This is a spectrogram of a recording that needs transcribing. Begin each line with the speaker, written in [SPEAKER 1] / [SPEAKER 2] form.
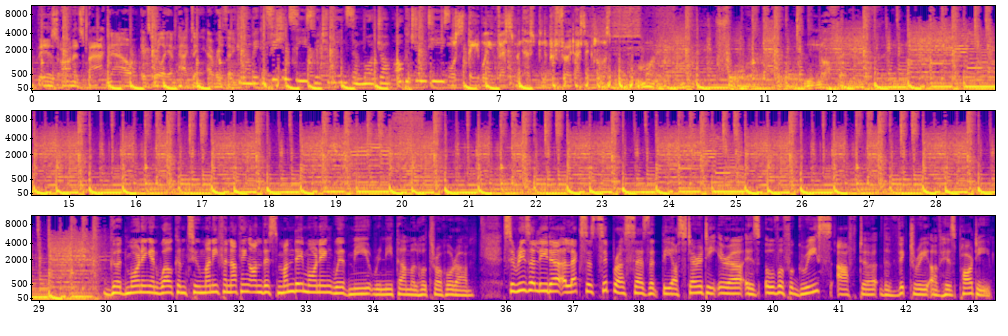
[SPEAKER 1] Europe is on its back.
[SPEAKER 2] Now it's really impacting everything.
[SPEAKER 3] Economic efficiencies, which means more job opportunities.
[SPEAKER 4] More stable investment has been the preferred asset class.
[SPEAKER 5] Money for nothing.
[SPEAKER 6] Good morning and welcome to Money for Nothing on this Monday morning with me, Renita Malhotra Hora. Syriza leader Alexis Tsipras says that the austerity era is over for Greece after the victory of his party.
